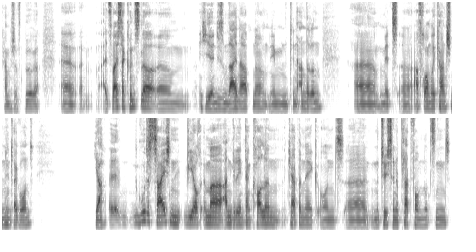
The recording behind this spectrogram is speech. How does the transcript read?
kam mich auf Bürger, äh, als weißer Künstler ähm, hier in diesem Line-Up, ne, neben den anderen äh, mit äh, afroamerikanischem Hintergrund. Ja, äh, gutes Zeichen, wie auch immer, angelehnt an Colin Kaepernick und äh, natürlich seine Plattform nutzend.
